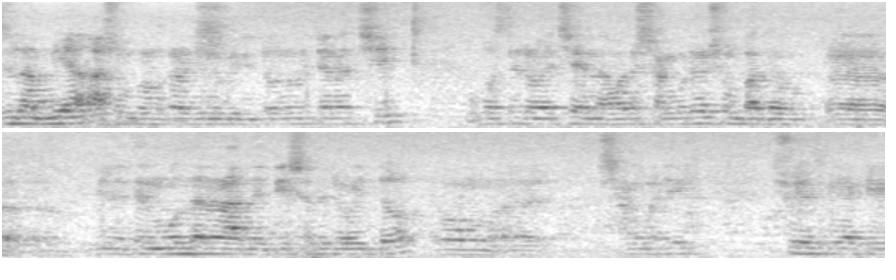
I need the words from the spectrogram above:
আজিজুল আসন গ্রহণ করার জন্য বিনীত অনুরোধ জানাচ্ছি। উপস্থিত রয়েছেন আমাদের সাংগঠনিক সম্পাদক বিলেতের মূলধারা রাজনীতির সাথে জড়িত এবং সাংবাদিক সুয়েজ মিয়াকে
